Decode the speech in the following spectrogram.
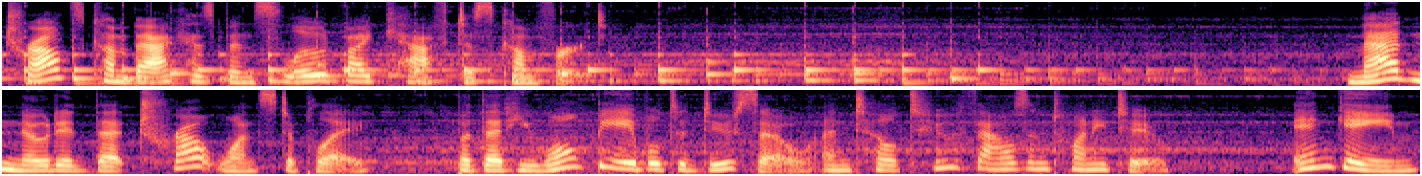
Trout's comeback has been slowed by calf discomfort. Maddon noted that Trout wants to play, but that he won't be able to do so until 2022. In game,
